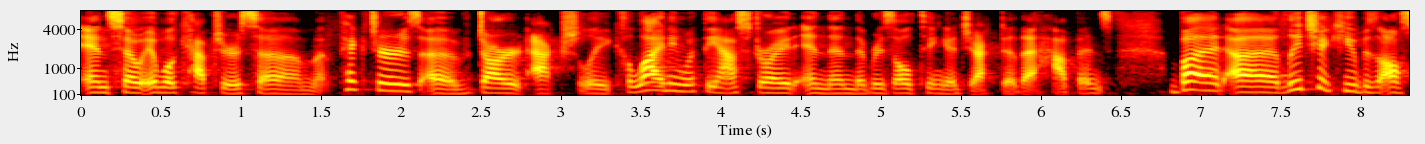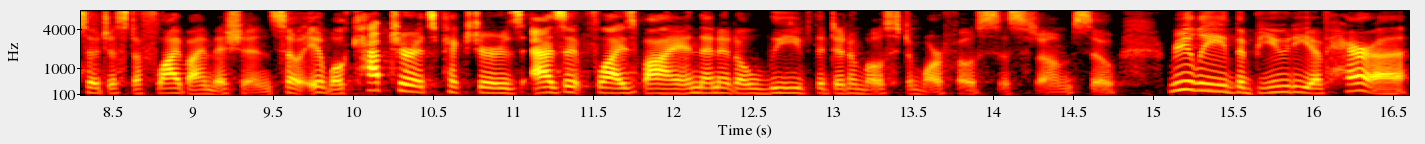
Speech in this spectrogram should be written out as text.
and so it will capture some pictures of DART actually colliding with the asteroid and then the resulting ejecta that happens. But uh, LICIACube is also just a flyby mission. So it will capture its pictures as it flies by and then it'll leave the Didymos Dimorphos system. So really the beauty of Hera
